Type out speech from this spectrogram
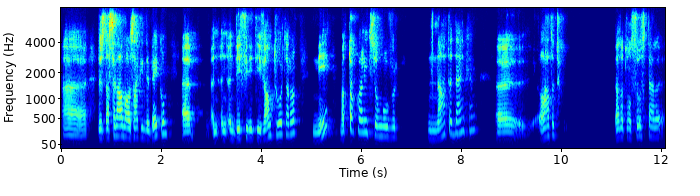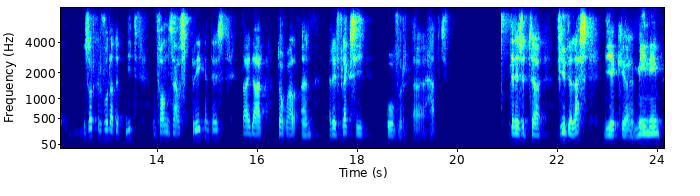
Uh, dus dat zijn allemaal zaken die erbij komen. Een, een, een, definitief antwoord daarop? Nee, maar toch wel iets om over na te denken. Uh, laat, het, laat het ons zo stellen. Zorg ervoor dat het niet vanzelfsprekend is, dat je daar toch wel een reflectie over uh, hebt. Dit is het uh, vierde les die ik meeneem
